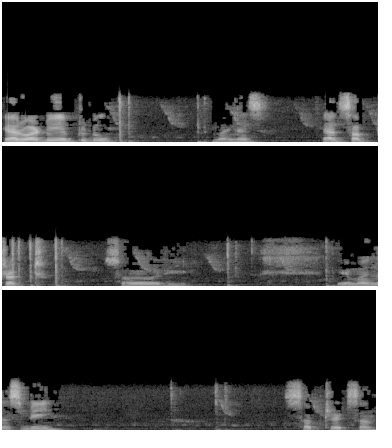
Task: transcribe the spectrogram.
Here what we have to do? Minus yeah subtract. Sorry. A minus b. Subtraction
